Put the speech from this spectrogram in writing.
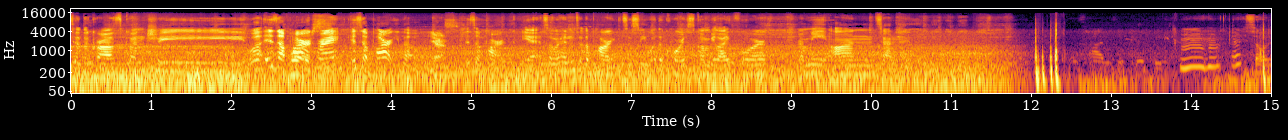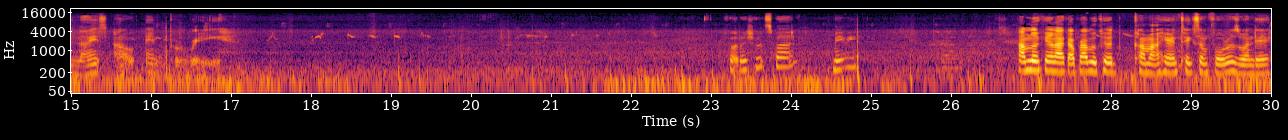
to the cross country. Well, it's a park, right? It's a park though. Yes. It's a park. Yeah. So we're heading to the park to see what the course is gonna be like for for me on Saturday. Mhm. It's so nice out and pretty. Photo shoot spot, maybe. I'm looking like I probably could come out here and take some photos one day.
